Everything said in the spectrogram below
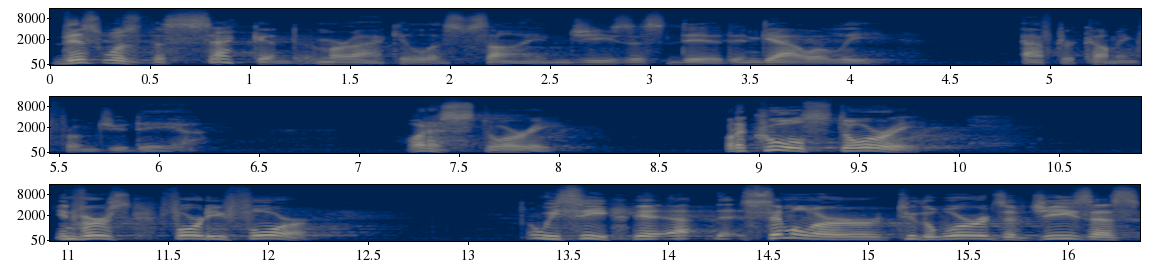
This was the second miraculous sign Jesus did in Galilee after coming from Judea. What a story! What a cool story. In verse 44, we see uh, similar to the words of Jesus,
